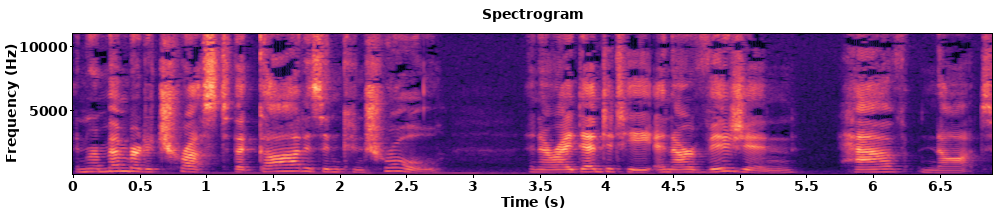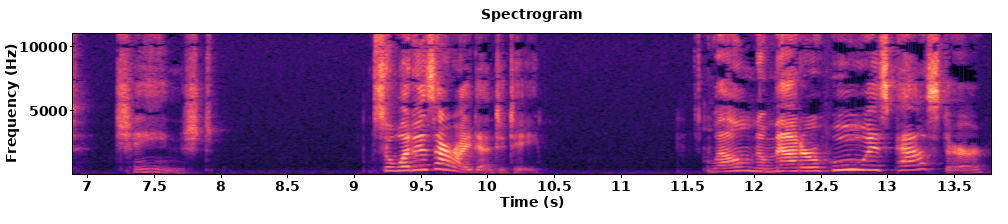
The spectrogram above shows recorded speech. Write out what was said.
And remember to trust that God is in control and our identity and our vision have not changed. So, what is our identity? Well, no matter who is pastor,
